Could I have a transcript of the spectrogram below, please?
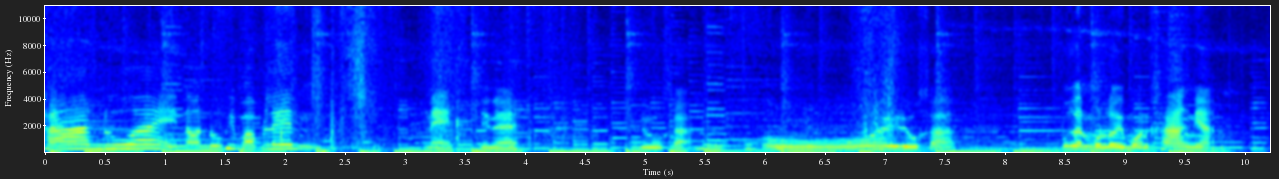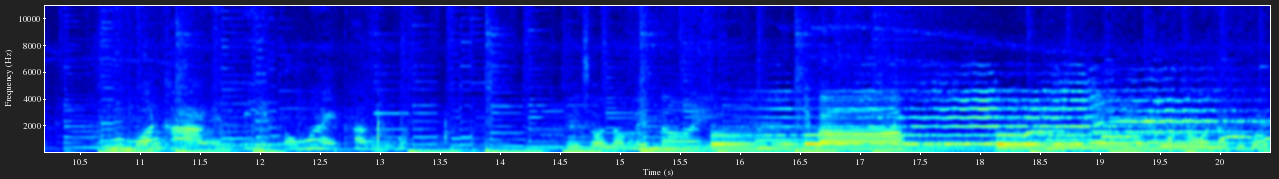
ข้างด้วย นอนดูพี่บ๊อบเล่นแน่เห็นไหมดูค่ะ โอ้ยดูค่ะ เปื้อนหมดเลยหมอนข้างเนี่ยดูหมอนคางเอ็นตี้ตรงมาให้ข้างหนึงไหนสอนน้องเล่นหน่อย พี่บ๊อบง่วงนอนนะพี่บ๊อบ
